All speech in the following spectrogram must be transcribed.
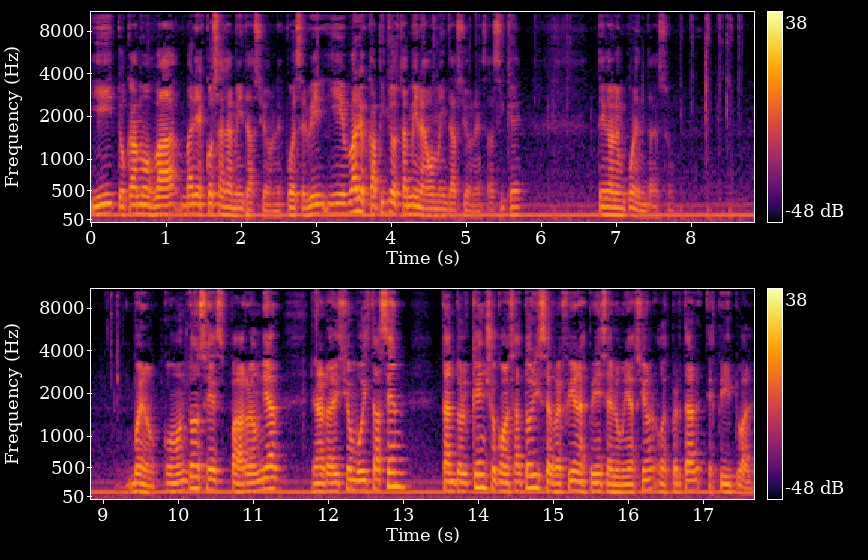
y tocamos varias cosas la meditación, les puede servir y en varios capítulos también hago meditaciones, así que ténganlo en cuenta eso. Bueno, como entonces, para redondear, en la tradición budista Zen, tanto el Kensho como el Satori se refieren a experiencia de iluminación o despertar espiritual.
